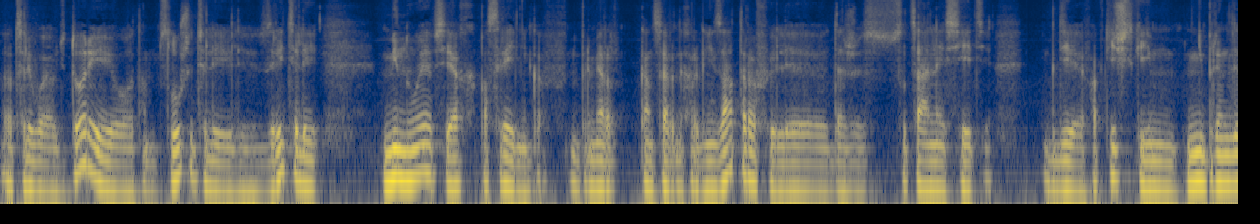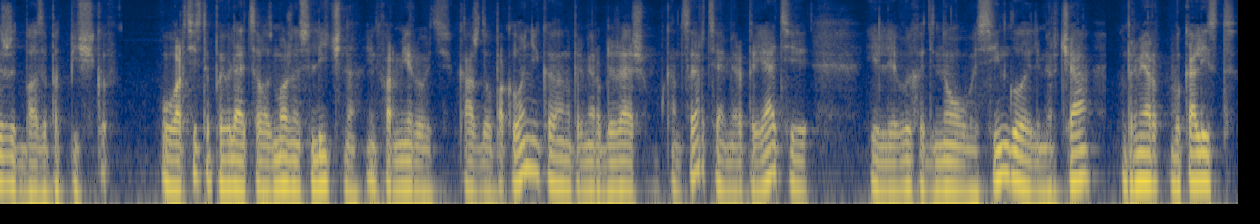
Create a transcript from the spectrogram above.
э, целевой аудитории, его там, слушателей или зрителей, минуя всех посредников, например, концертных организаторов или даже социальные сети, где фактически им не принадлежит база подписчиков. У артиста появляется возможность лично информировать каждого поклонника, например, о ближайшем концерте, о мероприятии или выходе нового сингла или мерча, Например, вокалист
